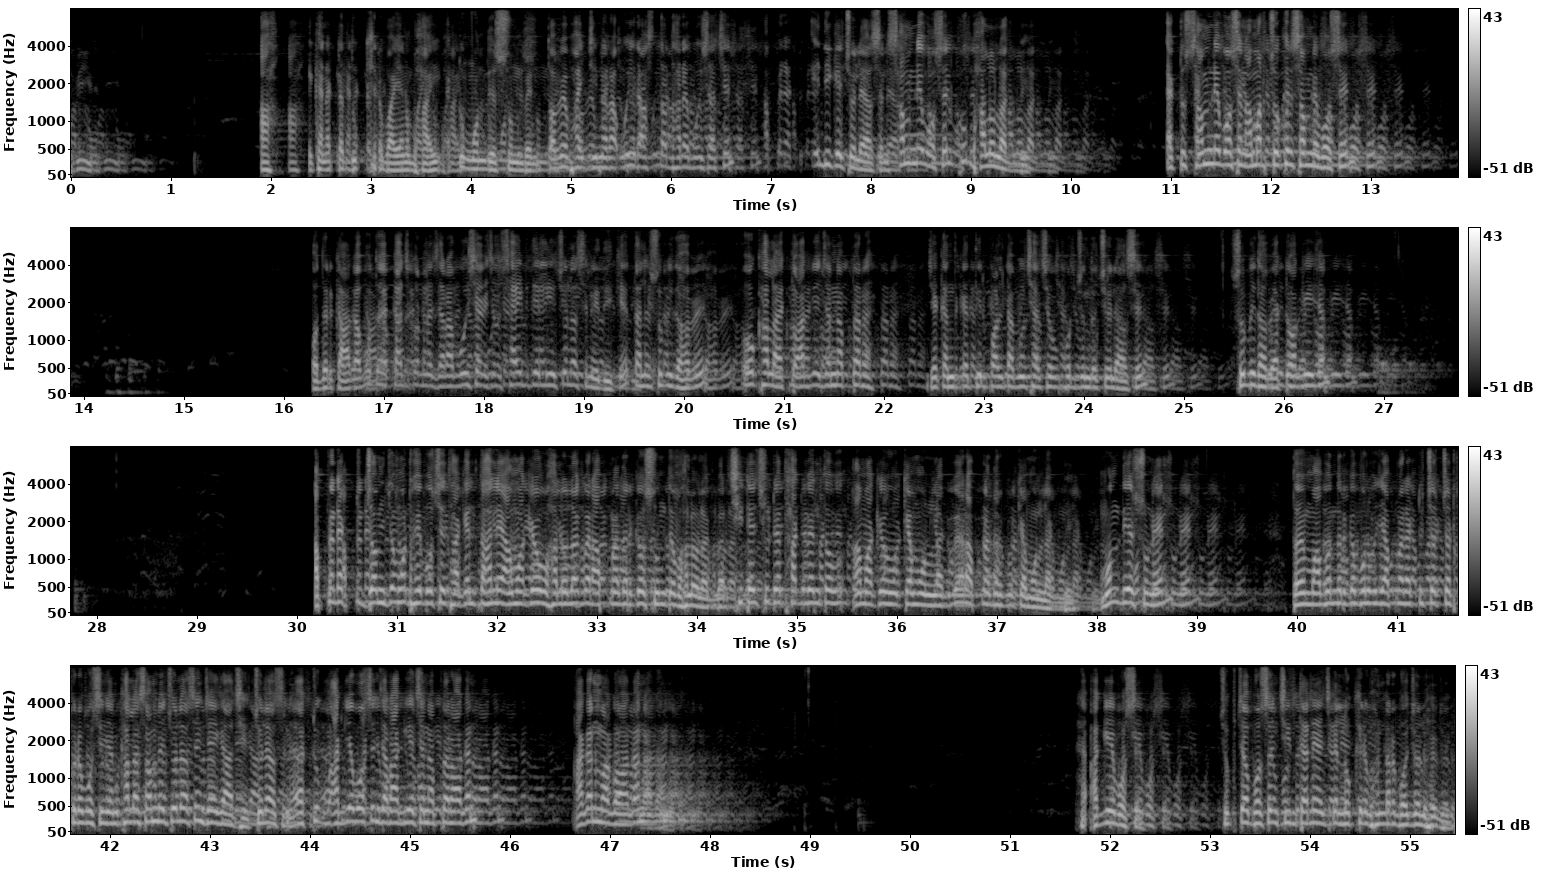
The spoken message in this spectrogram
আহ, এখানে একটা দুঃখের বায়ান ভাই, একটু মন দিয়ে শুনবেন। তবে ভাই, যিনারা ওই রাস্তার ধারে বসে আছেন, আপনারা এদিকে চলে আসেন। সামনে বসেন, খুব ভালো লাগবে। একটু সামনে বসেন, আমার চোখের সামনে বসেন। ওদেরকে আগাবো, তো এক কাজ করেন না, যারা বসে গেছে সাইড দিয়ে নিয়ে চলে আসেন এদিকে, তাহলে সুবিধা হবে। ও খালা, একটু আগে যান আপনারা। যেখান থেকে তিরপালটা বিছাছে ও পর্যন্ত চলে আসেন। সুবিধা হবে, একটু আগিয়ে যান। আপনারা একটু জমজমট হয়ে বসে থাকেন, তাহলে আমাকেও ভালো লাগবে আর আপনাদেরকেও শুনতে ভালো লাগবে। আর ছিটে ছুটে থাকবেন তো আমাকেও কেমন লাগবে আর আপনাদেরকেও কেমন লাগবে? মন দিয়ে শুনেন। তবে মা বোনদেরকে বলব যে আপনারা একটু চটচট করে বসে যান। খালা, সামনে চলে আসেন, জায়গা আছে, চলে আসেন। একটু আগিয়ে বসেন, যারা আগিয়েছেন আপনারা আগান। আগান মাগো আগান আগান। হ্যাঁ আগিয়ে বসে চুপচাপ বসেন, চিন্তা নেই, আজকে লক্ষ্মীর ভান্ডার গজল হবে।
